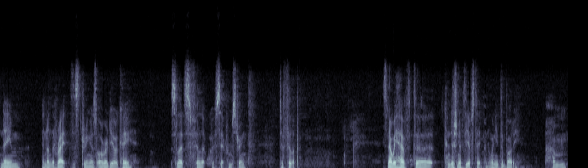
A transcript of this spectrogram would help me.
name, and on the right the string is already okay. So let's fill it with set from string to Philip. So now we have the condition of the if statement. We need the body. Um,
